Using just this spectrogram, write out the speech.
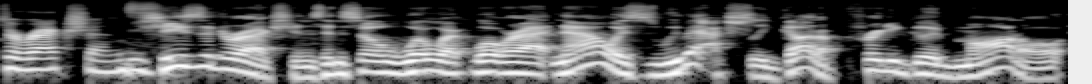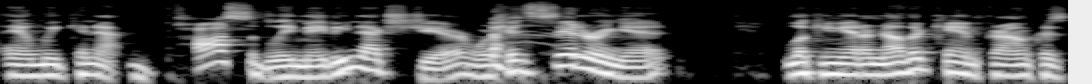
directions. She's the directions, and so where we're, what we're at now is we've actually got a pretty good model, and we can possibly maybe next year we're considering it. Looking at another campground because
